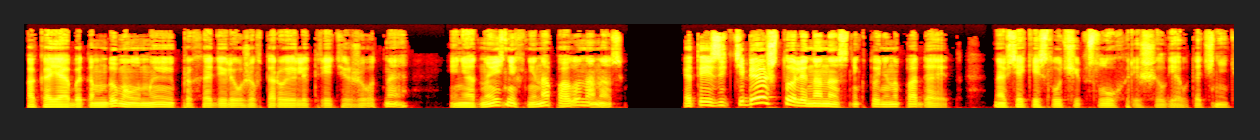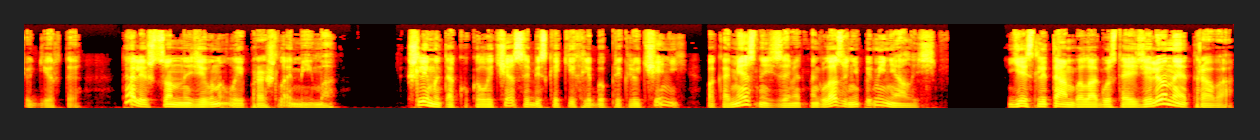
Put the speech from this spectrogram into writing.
Пока я об этом думал, мы проходили уже второе или третье животное, и ни одно из них не напало на нас. «Это из-за тебя, что ли, на нас никто не нападает?» На всякий случай вслух решил я уточнить у Гирты. Та лишь сонно зевнула и прошла мимо. Шли мы так около часа без каких-либо приключений, пока местность заметно глазу не поменялась. Если там была густая зеленая трава,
